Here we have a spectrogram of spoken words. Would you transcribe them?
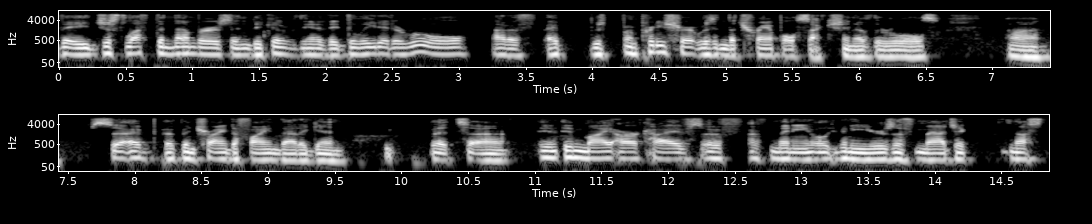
they just left the numbers and because you know they deleted a rule out of I was, i'm pretty sure it was in the trample section of the rules um, so I've, I've been trying to find that again but uh, in, in my archives of, of many many years of magic nos-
